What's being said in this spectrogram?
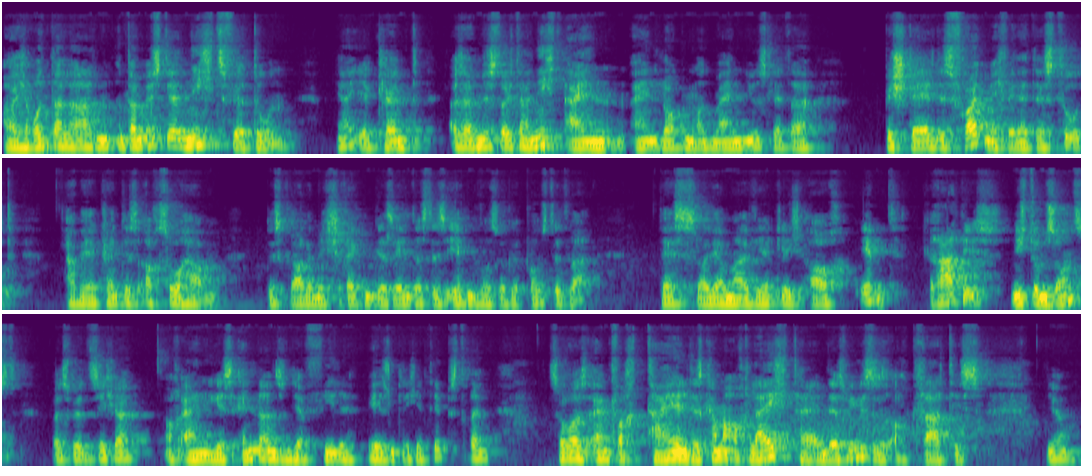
euch runterladen und da müsst ihr nichts für tun. Ja, ihr könnt, also müsst euch da nicht ein, einloggen und meinen Newsletter bestellen. Das freut mich, wenn ihr das tut. Aber ihr könnt es auch so haben. Das gerade mit Schrecken gesehen, dass das irgendwo so gepostet war. Das soll ja mal wirklich auch eben gratis, nicht umsonst, weil es wird sicher auch einiges ändern, sind ja viele wesentliche Tipps drin. Sowas einfach teilen, das kann man auch leicht teilen, deswegen ist es auch gratis. Ja.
